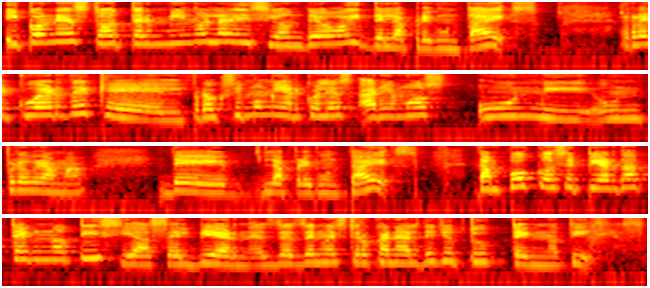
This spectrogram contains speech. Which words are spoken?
Y con esto termino la edición de hoy de la pregunta es. Recuerde que el próximo miércoles haremos un, un programa de la pregunta es. Tampoco se pierda Tecnoticias el viernes desde nuestro canal de YouTube Tecnoticias.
